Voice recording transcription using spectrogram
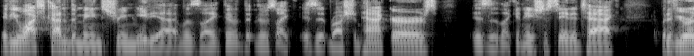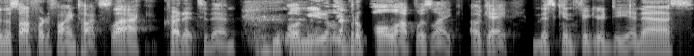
if you watch kind of the mainstream media, it was like there, there was like, is it Russian hackers? Is it like a nation state attack? But if you were in the software defined talk Slack, credit to them. People immediately put a poll up was like, okay, misconfigured DNS,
